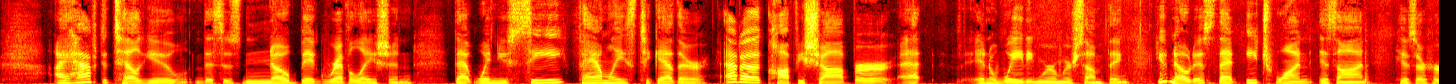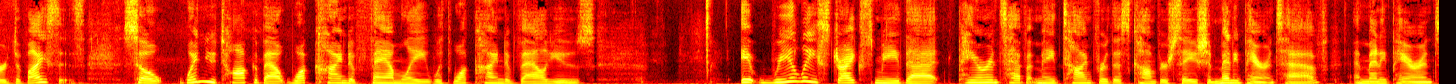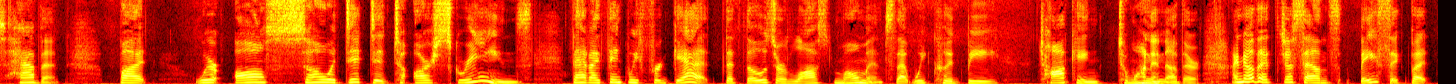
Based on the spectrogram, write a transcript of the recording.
I have to tell you, this is no big revelation, that when you see families together at a coffee shop or at in a waiting room or something, you notice that each one is on his or her devices. So when you talk about what kind of family with what kind of values, it really strikes me that parents haven't made time for this conversation. Many parents have, and many parents haven't. But we're all so addicted to our screens that I think we forget that those are lost moments that we could be talking to one another. I know that just sounds basic, but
